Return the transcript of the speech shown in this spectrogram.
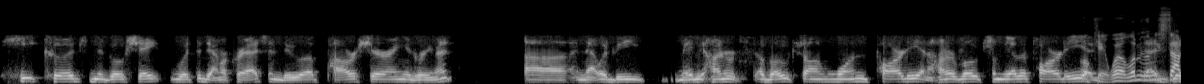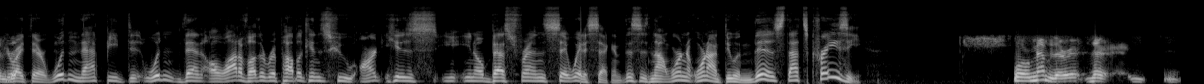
he could negotiate with the Democrats and do a power sharing agreement uh, and that would be maybe 100 votes on one party and 100 votes from the other party. and Okay, well, let me let me stop you right there. Wouldn't that be? Wouldn't then a lot of other Republicans who aren't his, you know, best friends say, "Wait a second, this is not. We're not, we're not doing this. That's crazy." Well, remember, there, there.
